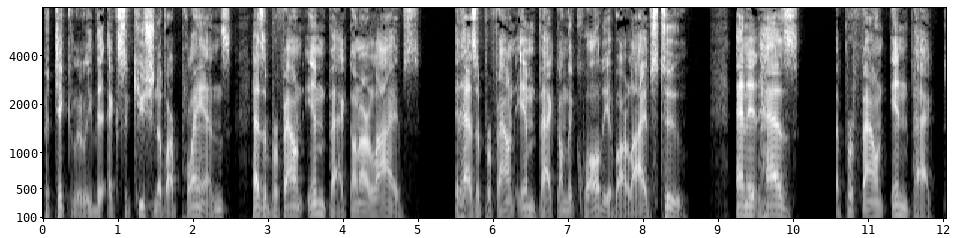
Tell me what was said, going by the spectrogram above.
particularly the execution of our plans, has a profound impact on our lives. It has a profound impact on the quality of our lives, too. And it has a profound impact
